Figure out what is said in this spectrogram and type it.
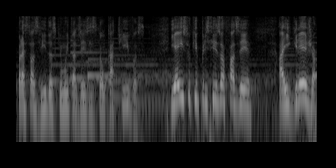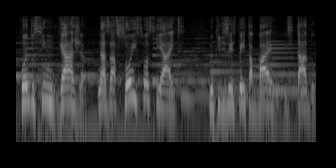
para essas vidas que muitas vezes estão cativas. E é isso que precisa fazer. A igreja, quando se engaja nas ações sociais, no que diz respeito a bairro, estado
